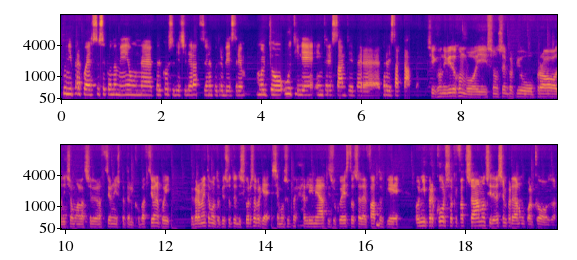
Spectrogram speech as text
Quindi per questo secondo me un percorso di accelerazione potrebbe essere molto utile e interessante per, per le start-up. Sì, condivido con voi, sono sempre più pro diciamo, all'accelerazione rispetto all'incubazione, poi è veramente molto piaciuto il discorso perché siamo super allineati su questo, cioè del fatto che ogni percorso che facciamo ci deve sempre dare un qualcosa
